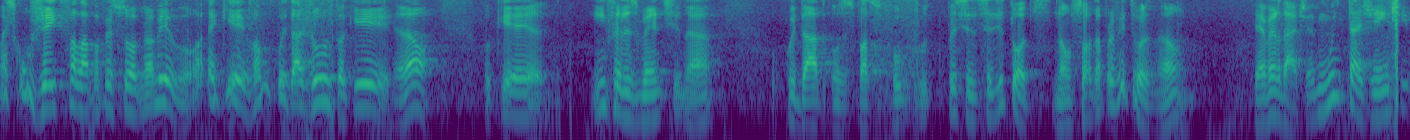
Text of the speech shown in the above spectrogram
Mas com jeito de falar para a pessoa, meu amigo, olha aqui, vamos cuidar junto aqui, não? Porque, infelizmente, né, o cuidado com os espaços públicos precisa ser de todos, não só da prefeitura, não? É verdade. Muita gente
